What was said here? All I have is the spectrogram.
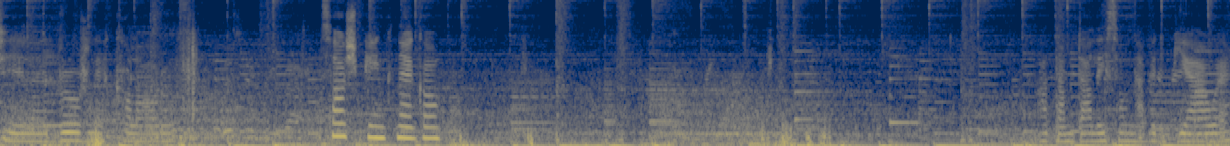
Tyle różnych kolorów. Coś pięknego. A tam dalej są nawet białe.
